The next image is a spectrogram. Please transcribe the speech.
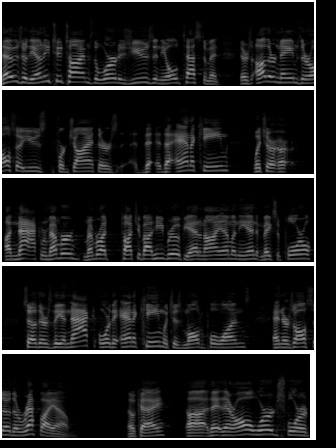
Those are the only two times the word is used in the Old Testament. There's other names that are also used for giant. There's the, the Anakim, which are, are Anak. Remember, remember I taught you about Hebrew. If you add an im in the end, it makes it plural. So there's the Anak or the Anakim, which is multiple ones, and there's also the Rephaim. Okay, uh, they, they're all words for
